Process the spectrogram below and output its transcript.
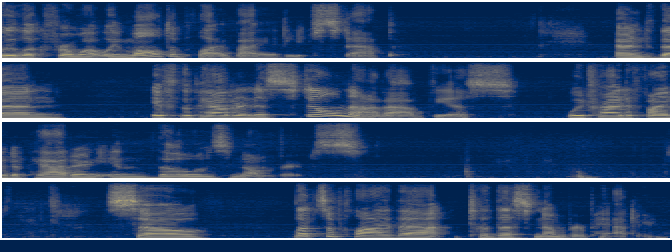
we look for what we multiply by at each step. And then, if the pattern is still not obvious, we try to find a pattern in those numbers. So let's apply that to this number pattern.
